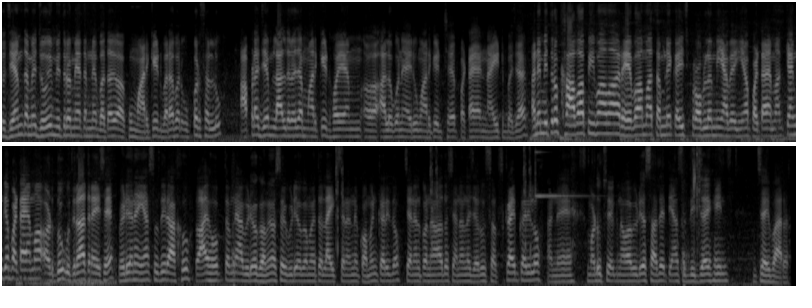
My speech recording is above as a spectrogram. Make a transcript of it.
તો જેમ તમે જોયું મિત્રો, મેં તમને બતાવ્યું આખું માર્કેટ બરાબર? ઉપર સલ્લું. આપણા જેમ લાલ દરવાજા માર્કેટ હોય એમ આ લોકોને આયરું માર્કેટ છે, પટાયા નાઇટ બજાર. અને મિત્રો, ખાવા પીવામાં, રહેવામાં તમને કઈ જ પ્રોબ્લેમ નહીં આવે અહીંયા પટાયામાં. કેમ કે પટાયામાં અડધું ગુજરાત રહે છે. વિડીયોને અહીંયા સુધી રાખું. તો આઈ હોપ તમને આ વીડિયો ગમ્યો હશે. વીડિયો ગમે તો લાઈક શેર અને કોમેન્ટ કરી દો. ચેનલ પર નવા તો ચેનલને જરૂર સબસ્ક્રાઇબ કરી લો. અને મળું છું એક નવા વીડિયો સાથે. ત્યાં સુધી જય હિન્દ, જય ભારત.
